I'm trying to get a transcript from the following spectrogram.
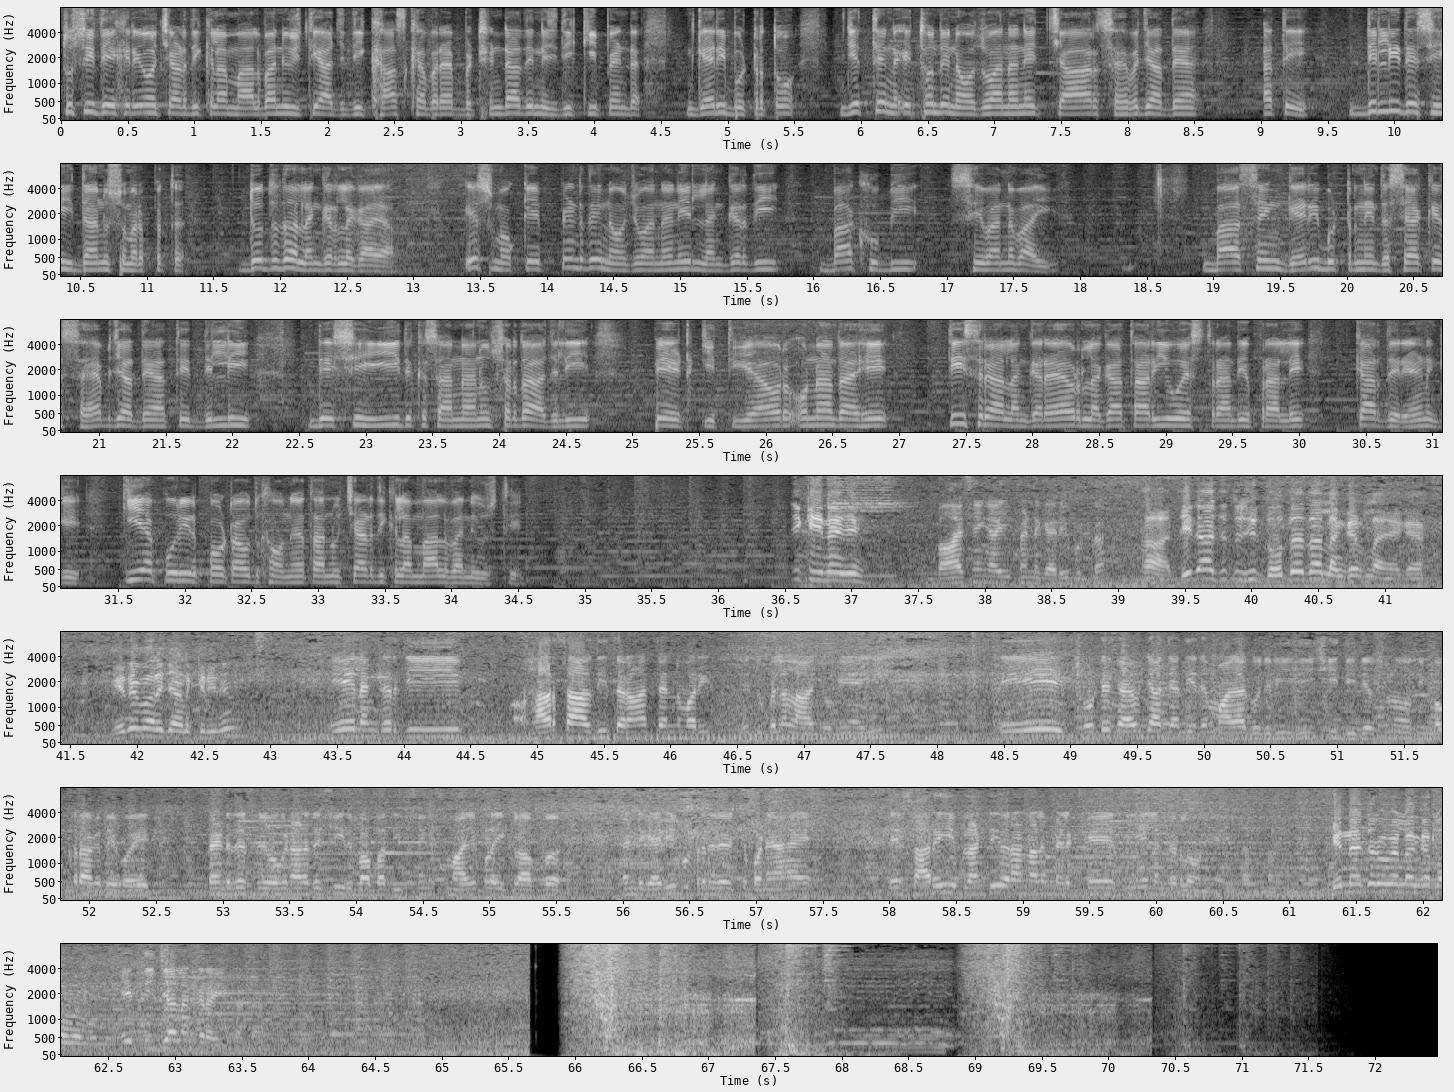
ਤੁਸੀਂ ਦੇਖ ਰਹੇ ਹੋ ਚੜ੍ਹਦੀ ਕਲਾ ਮਾਲਵਾ ਨਿਊਜ਼ ਤੇ ਅੱਜ ਦੀ ਖਾਸ ਖਬਰ ਹੈ ਬਠਿੰਡਾ ਦੇ ਨਜ਼ਦੀਕੀ ਪਿੰਡ ਗਹਿਰੀ ਬੁੱਟਰ ਤੋਂ, ਜਿੱਥੇ ਇੱਥੋਂ ਦੇ ਨੌਜਵਾਨਾਂ ਨੇ ਚਾਰ ਸਹਿਬਜ਼ਾਦਿਆਂ ਅਤੇ ਦਿੱਲੀ ਦੇ ਸ਼ਹੀਦਾਂ ਨੂੰ ਸਮਰਪਿਤ ਦੁੱਧ ਦਾ ਲੰਗਰ ਲਗਾਇਆ। ਇਸ ਮੌਕੇ ਪਿੰਡ ਦੇ ਨੌਜਵਾਨਾਂ ਨੇ ਲੰਗਰ ਦੀ ਬਾਖੂਬੀ ਸੇਵਾ ਨਿਭਾਈ। ਬਾਦ ਸਿੰਘ ਗਹਿਰੀ ਬੁੱਟਰ ਨੇ ਦੱਸਿਆ ਕਿ ਸਾਹਿਬਜ਼ਾਦਿਆਂ ਅਤੇ ਦਿੱਲੀ ਦੇ ਸ਼ਹੀਦ ਕਿਸਾਨਾਂ ਨੂੰ ਸ਼ਰਧਾਂਜਲੀ ਭੇਟ ਕੀਤੀ ਹੈ ਔਰ ਉਹਨਾਂ ਦਾ ਇਹ ਤੀਸਰਾ ਲੰਗਰ ਹੈ ਔਰ ਲਗਾਤਾਰ ਹੀ ਉਹ ਇਸ ਤਰ੍ਹਾਂ ਦੇ ਉਪਰਾਲੇ ਕਰਦੇ ਰਹਿਣਗੇ। ਕੀ ਹੈ ਪੂਰੀ ਰਿਪੋਰਟ ਆਓ ਦਿਖਾਉਂਦੇ ਹਾਂ ਤੁਹਾਨੂੰ ਚੜ੍ਹਦੀ ਕਲਾ ਮਾਲਵਾ ਨਿਊਜ਼ ਤੇ। ਜੀ ਕੀ ਨੇ ਜੀ? ਬਾਜ ਸਿੰਘ ਆ ਜੀ ਪਿੰਡ ਗੈਰੀ ਬੁੱਟਾ ਹਾਂ ਜਿਹੜਾ ਅੱਜ ਤੁਸੀਂ ਦੁੱਧ ਦਾ ਲੰਗਰ ਲਾਇਆ ਗਿਆ ਇਹਦੇ ਬਾਰੇ ਜਾਣਕਾਰੀ ਦਿਓ। ਇਹ ਲੰਗਰ ਜੀ ਹਰ ਸਾਲ ਦੀ ਤਰ੍ਹਾਂ ਤਿੰਨ ਵਾਰੀ ਇਹ ਤੋਂ ਪਹਿਲਾਂ ਲਾ ਚੁੱਕੇ ਆ ਜੀ। ਤੇ ਛੋਟੇ ਸਾਹਿਬਜ਼ਾਦਿਆਂ ਦੀ ਤੇ ਮਾਤਾ ਗੁਜਰੀ ਦੀ ਸ਼ਹੀਦੀ ਦਿਵਸ ਨੂੰ ਅਸੀਂ ਮੁੱਖ ਰੱਖਦੇ ਹੋਏ ਪਿੰਡ ਦੇ ਸਹਿਯੋਗ ਨਾਲ ਤੇ ਸ਼ਹੀਦ ਬਾਬਾ ਦੀਪ ਸਿੰਘ ਸਮਾਜ ਭਲਾਈ ਕਲੱਬ ਪਿੰਡ ਗੈਰੀ ਬੁੱਟਰ ਦੇ ਵਿੱਚ ਬਣਿਆ ਹੈ ਤੇ ਸਾਰੇ ਹੀ ਵਲੰਟੀਅਰਾਂ ਨਾਲ ਮਿਲ ਕੇ ਅਸੀਂ ਇਹ ਲੰਗਰ ਲਾਉਣੇ ਆ ਜੀ। ਕਿੰਨਾ ਚਿਰ ਹੋ ਗਿਆ ਲੰਗਰ ਲਾਉਂਦਾ ਤੁਹਾਨੂੰ ਇਹ ਤੀਜਾ ਲੰਗਰ ਹੈ ਜੀ ਸਾਡਾ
